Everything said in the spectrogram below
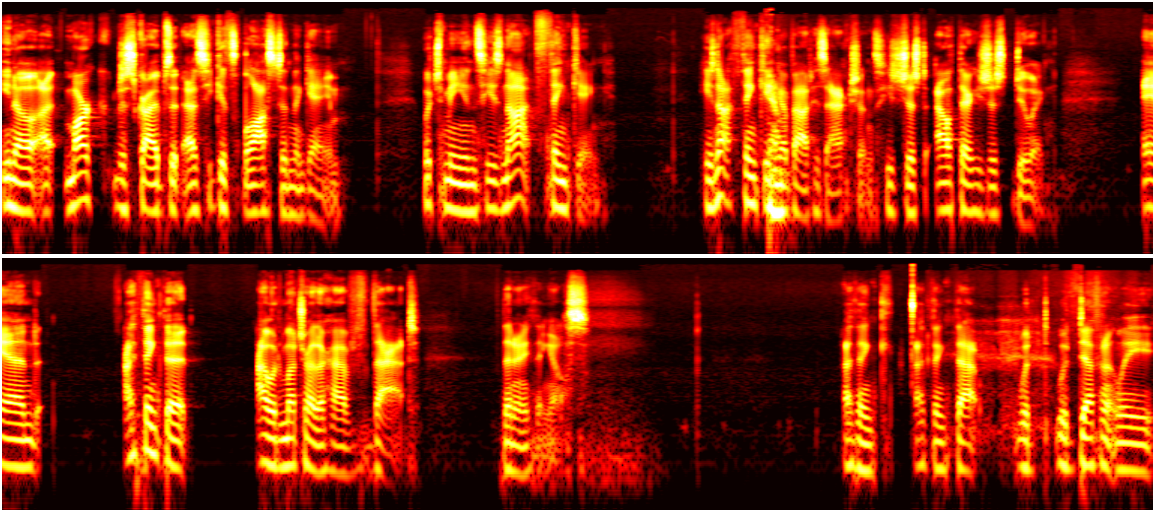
You know, I, Mark describes it as he gets lost in the game which means he's not thinking. He's not thinking Yeah. about his actions. He's just out there, he's just doing. And I think that I would much rather have that than anything else. I think I think that would would definitely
